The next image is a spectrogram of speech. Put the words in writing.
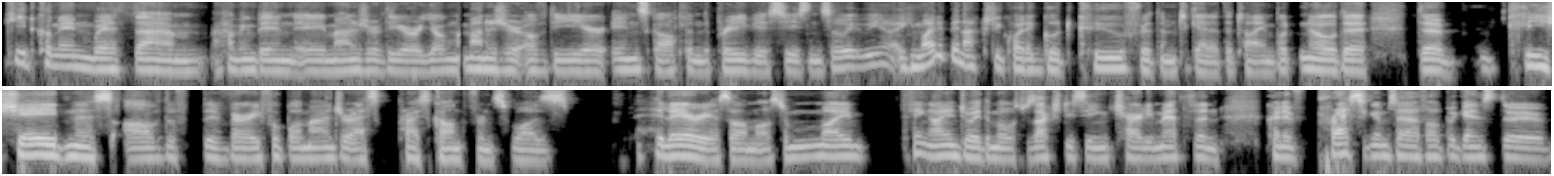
he'd come in with um, having been a manager of the year, young manager of the year in Scotland the previous season. So you know he might have been actually quite a good coup for them to get at the time. But no, the the clichédness of the, the very football manager esque press conference was hilarious almost. And my thing I enjoyed the most was actually seeing Charlie Methven kind of pressing himself up against the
